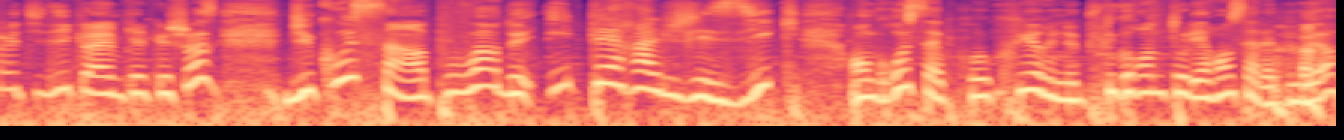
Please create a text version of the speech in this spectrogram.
mais tu dis quand même quelque chose. Du coup, ça a un pouvoir de hyperalgésique. En gros, ça procure une plus grande tolérance à la douleur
